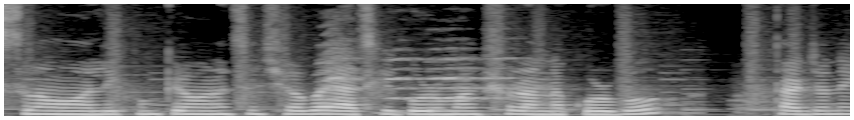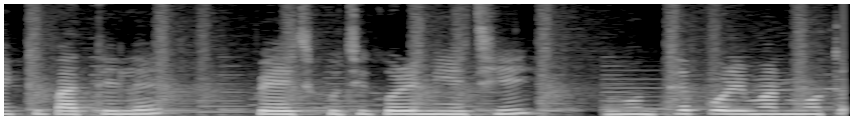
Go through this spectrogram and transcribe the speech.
আসসালামু আলাইকুম, কেমন আছেন সবাই? আজকে গরুর মাংস রান্না করব। তার জন্য একটি পাতিলে পেঁয়াজ কুচি করে নিয়েছি। মধ্যে পরিমাণ মতো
